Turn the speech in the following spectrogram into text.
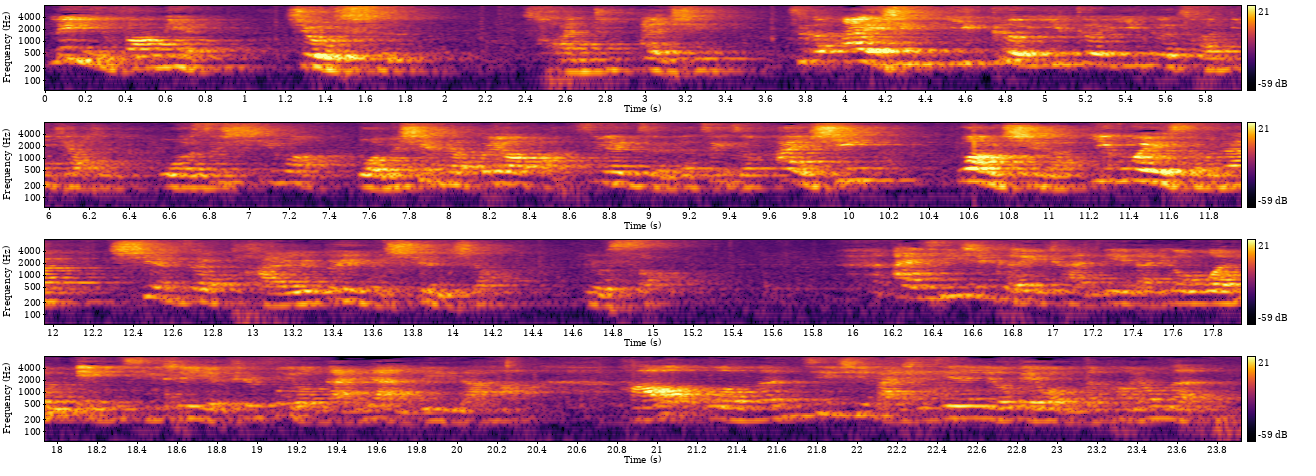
另一方面就是传递爱心。这个爱心一个一个一个传递下去。我是希望我们现在不要把志愿者的这种爱心忘记了，因为什么呢？现在排队的现象又少。爱心是可以传递的，这个文明其实也是富有感染力的哈。好，我们继续把时间留给我们的朋友们。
